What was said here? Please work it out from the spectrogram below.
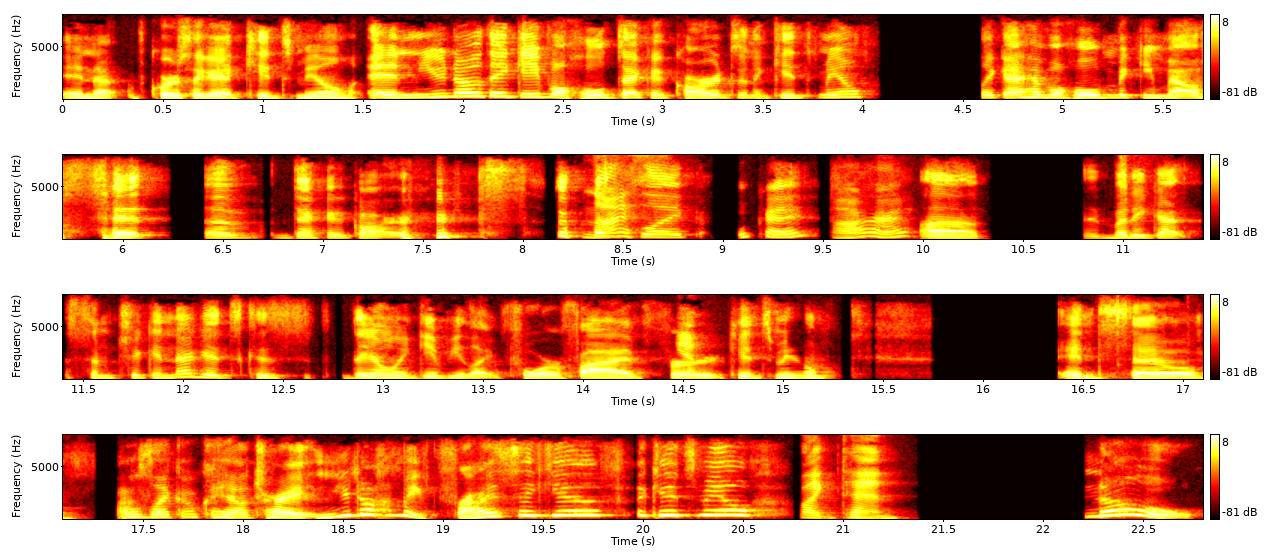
And uh, of course, I got a kids meal. And you know, they gave a whole deck of cards and a kids meal. Like I have a whole Mickey Mouse set of deck of cards. I was Nice. like, okay. All right. Um, but he got some chicken nuggets because they only give you like four or five for Yeah. a kids meal. And so I was like, okay, I'll try it. And you know how many fries they give a kids meal? Like 10. No,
